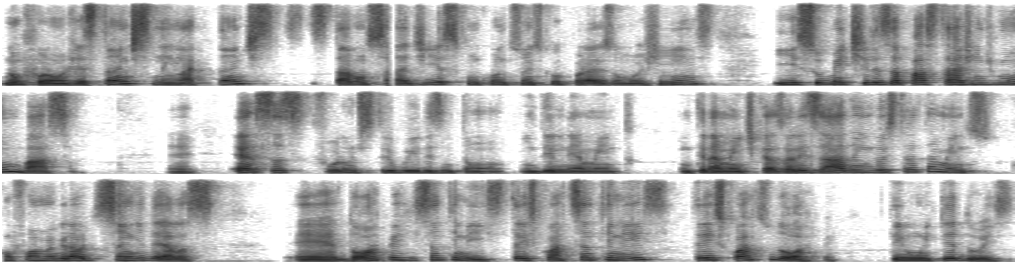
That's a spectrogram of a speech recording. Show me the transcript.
não foram gestantes nem lactantes, estavam sadias, com condições corporais homogêneas e submetidas à pastagem de mombaça. É, essas foram distribuídas, então, em delineamento inteiramente casualizado em dois tratamentos, conforme o grau de sangue delas. É, Dorper e Santinês. 3 quartos Santinês, 3 quartos Dorper. T1 e T2.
